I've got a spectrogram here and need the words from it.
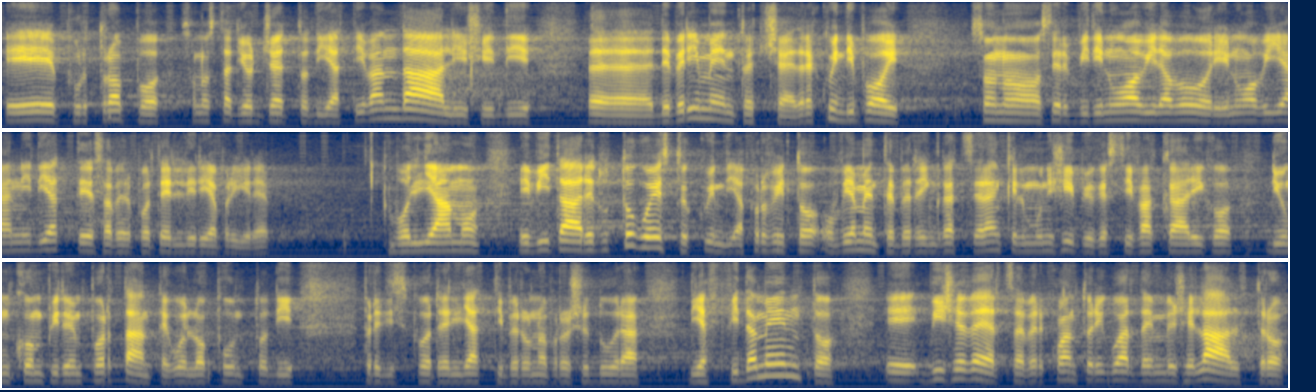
e purtroppo sono stati oggetto di atti vandalici, di eh, deperimento eccetera e quindi poi sono serviti nuovi lavori, nuovi anni di attesa per poterli riaprire. Vogliamo evitare tutto questo e quindi approfitto ovviamente per ringraziare anche il municipio che si fa carico di un compito importante, quello appunto di predisporre gli atti per una procedura di affidamento e viceversa per quanto riguarda invece l'altro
